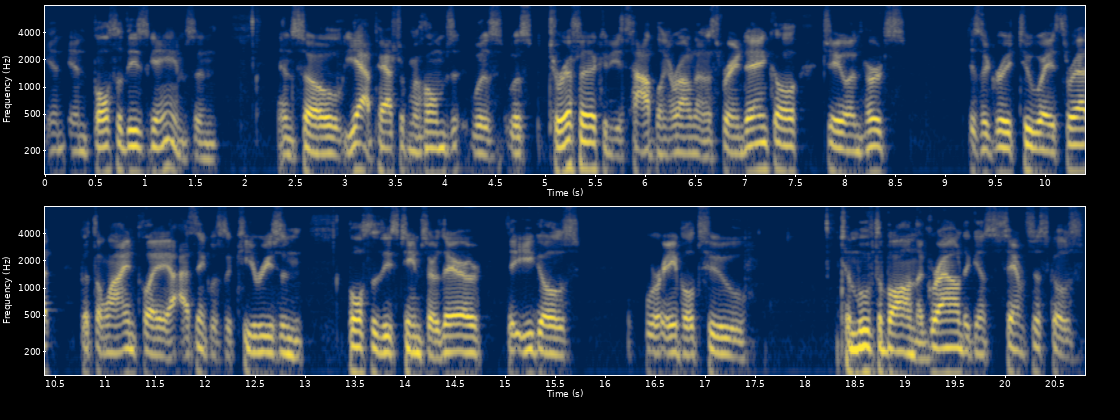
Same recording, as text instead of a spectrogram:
in, in both of these games. And and so yeah, Patrick Mahomes was was terrific and he's hobbling around on a sprained ankle. Jalen Hurts is a great two way threat, but the line play I think was the key reason both of these teams are there. The Eagles were able to to move the ball on the ground against San Francisco's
